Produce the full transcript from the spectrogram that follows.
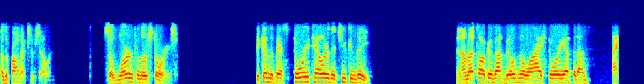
of the products they're selling. So learn from those stories. Become the best storyteller that you can be. And I'm not talking about building a lie story up, but I'm I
